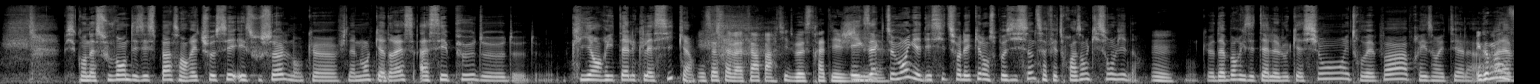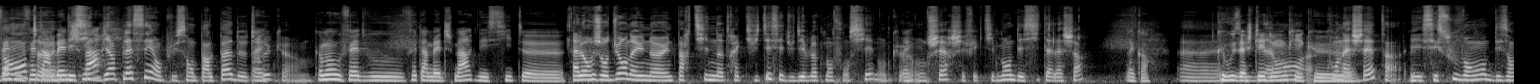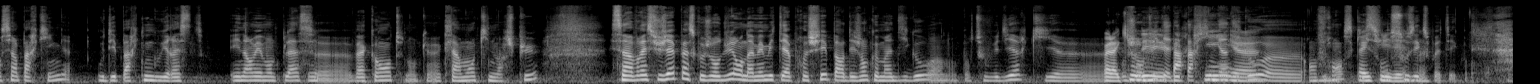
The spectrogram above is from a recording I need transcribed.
Puisqu'on a souvent des espaces en rez-de-chaussée et sous-sol, donc finalement qui Oui. adressent assez peu de, de- de clients retail classiques. Et ça, ça va faire partie de votre stratégie. Exactement, il y a des sites sur lesquels on se positionne, ça fait trois ans qu'ils sont vides. Hmm. Donc euh, d'abord ils étaient à la location, ils trouvaient pas, après ils ont été à la, Et comment à la vous faites? Vous vente, faites un euh, des sites benchmark? bien placés en plus, on parle pas de trucs. euh. Comment vous faites? Vous faites un benchmark des sites euh, Alors aujourd'hui on a une, une partie de notre activité, c'est du développement foncier, donc on cherche effectivement des sites à l'achat. D'accord. Que vous achetez donc et que- qu'on achète, et c'est souvent des anciens parkings ou des parkings où il reste énormément de places Mm. vacantes, donc clairement qui ne marchent plus. C'est un vrai sujet parce qu'aujourd'hui, on a même été approché par des gens comme Indigo, hein, donc pour tout vous dire, qui euh, Voilà, qui ont aujourd'hui des il y a des parkings parkings, Indigo euh, en France qui sont sous-exploités.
